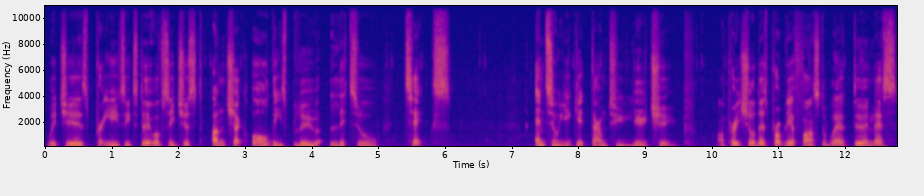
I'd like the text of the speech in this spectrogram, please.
which is pretty easy to do. Obviously, just uncheck all these blue little ticks until you get down to YouTube. I'm pretty sure there's probably a faster way of doing this,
